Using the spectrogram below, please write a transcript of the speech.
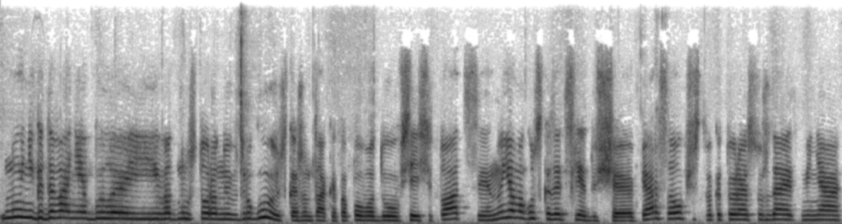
Ну, негодование было и в одну сторону, и в другую, скажем так, и по поводу всей ситуации. Но я могу сказать следующее. Пиар-сообщество, которое осуждает меня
